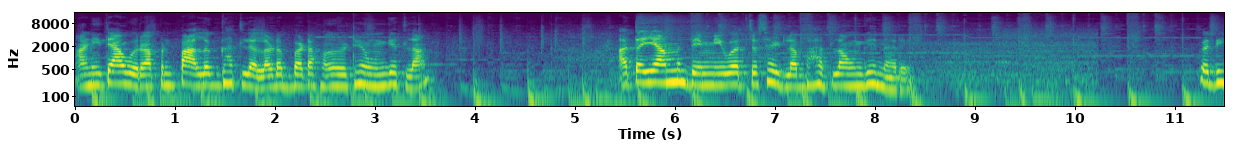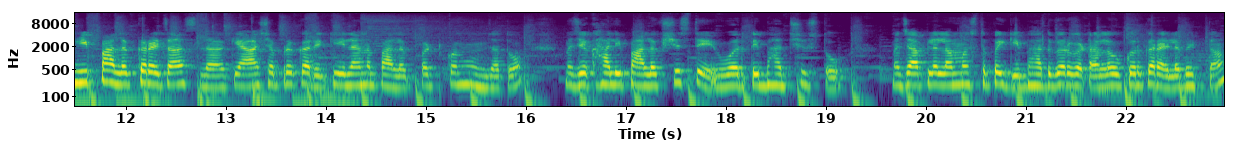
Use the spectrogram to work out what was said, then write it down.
आणि त्यावर आपण पालक घातलेला डब्बा टाक ठेवून घेतला. आता यामध्ये मी वरच्या साईडला भात लावून घेणार आहे. कधीही पालक करायचा असला की अशा प्रकारे केल्यानं पालक पटकन होऊन जातो. म्हणजे खाली पालक शिजते वरती भात शिजतो. म्हणजे आपल्याला मस्तपैकी भात गरगटा लवकर करायला भेटतं.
